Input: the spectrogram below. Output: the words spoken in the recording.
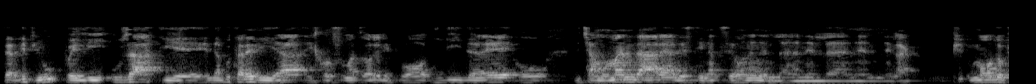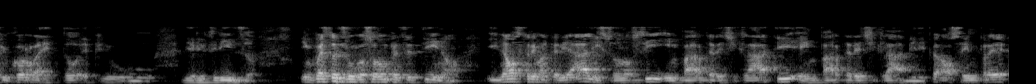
per di più quelli usati e da buttare via il consumatore li può dividere o diciamo mandare a destinazione nel, nel, nel, nella più, modo più corretto e più di riutilizzo. In questo aggiungo solo un pezzettino. I nostri materiali sono sì in parte riciclati e in parte riciclabili, però sempre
